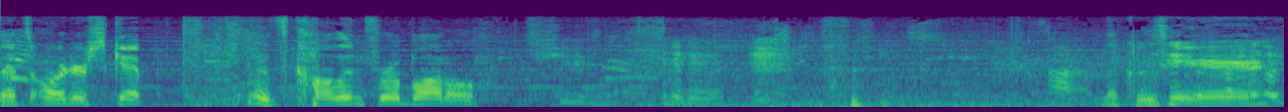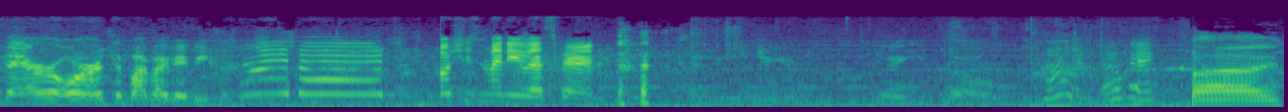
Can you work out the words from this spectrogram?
Let's order skip. Let's call in for a bottle. um, Look who's either here. go there or to buy my baby food. Hi, bud. Oh, she's my new best friend. There you go. Okay. Bye.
